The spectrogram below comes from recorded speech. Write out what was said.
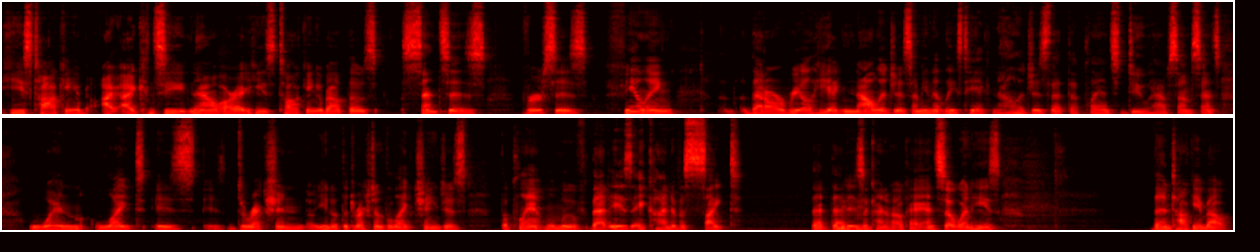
he's talking about. I, I can see now. All right, he's talking about those senses versus feeling that are real. He acknowledges. I mean, at least he acknowledges that the plants do have some sense when light is, is direction. You know, the direction of the light changes. The plant will move. That is a kind of a sight. That that mm-hmm. is a kind of okay. And so when he's then talking about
